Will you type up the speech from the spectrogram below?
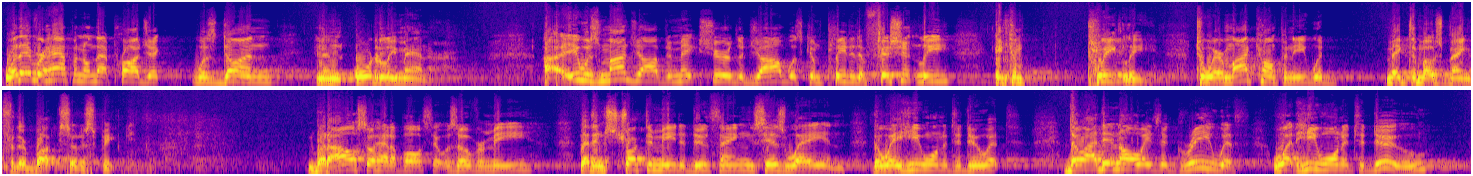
whatever happened on that project was done in an orderly manner. Uh, it was my job to make sure the job was completed efficiently and completely to where my company would make the most bang for their buck, so to speak. But I also had a boss that was over me that instructed me to do things his way and the way he wanted to do it. Though I didn't always agree with what he wanted to do,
